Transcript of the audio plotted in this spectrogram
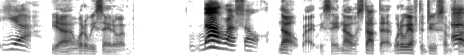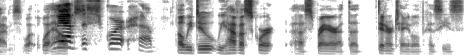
Yeah. Yeah. What do we say to him? No, Russell. No, right? We say no. Stop that. What do we have to do sometimes? what what we have to squirt him. Oh, we do. We have a squirt uh, sprayer at the dinner table because he's.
